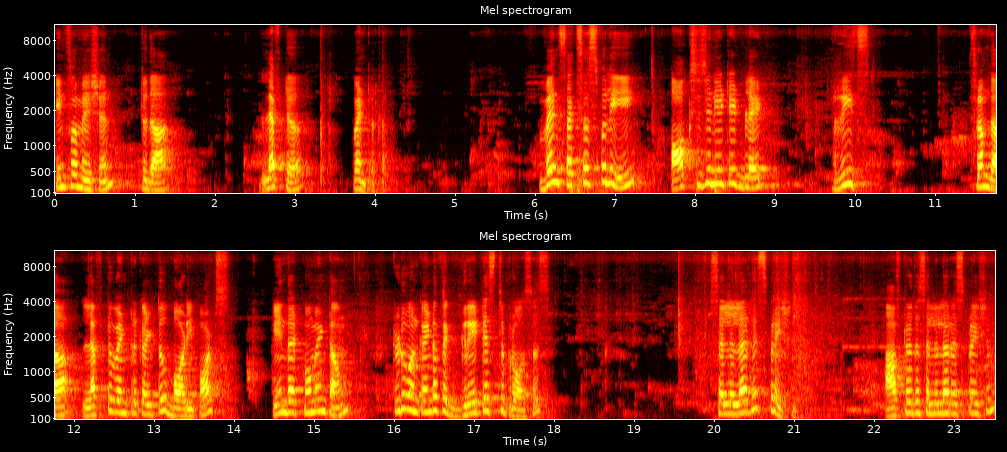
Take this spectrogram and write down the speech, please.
information to the left ventricle. When successfully oxygenated blood reaches from the left ventricle to body parts in that momentum to do one kind of a greatest process cellular respiration. After the cellular respiration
